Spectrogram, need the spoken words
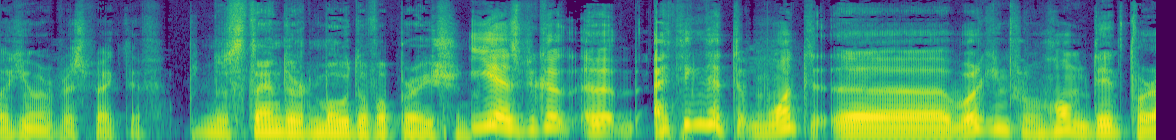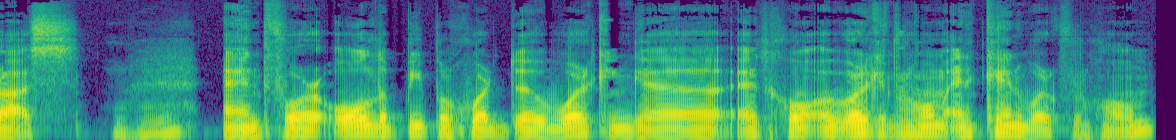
uh, human perspective. The standard mode of operation. Yes, because uh, I think that what uh, working from home did for us, and for all the people who are uh, working uh, at home, working from home and can work from home,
